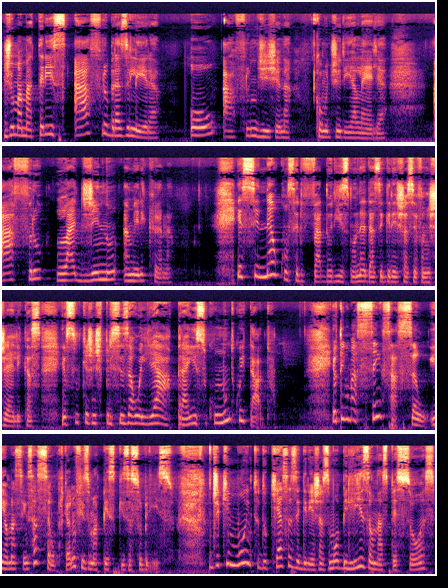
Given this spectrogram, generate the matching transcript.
de uma matriz afro-brasileira ou afro-indígena, como diria Lélia, afro-ladino-americana. Esse neoconservadorismo né, das igrejas evangélicas, eu sinto que a gente precisa olhar para isso com muito cuidado. Eu tenho uma sensação, e é uma sensação, porque eu não fiz uma pesquisa sobre isso, de que muito do que essas igrejas mobilizam nas pessoas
